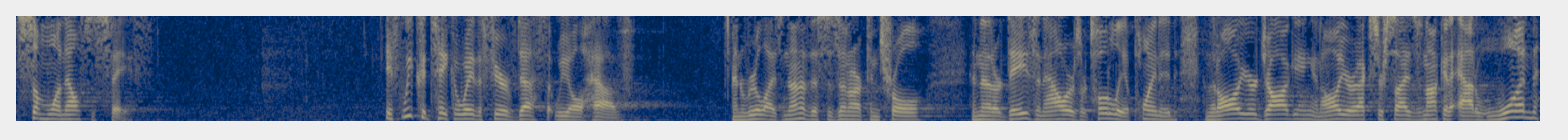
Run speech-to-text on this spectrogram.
someone else's faith. If we could take away the fear of death that we all have and realize none of this is in our control and that our days and hours are totally appointed, and that all your jogging and all your exercise is not going to add one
